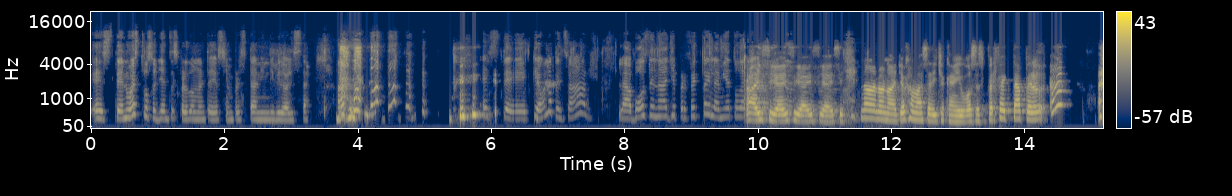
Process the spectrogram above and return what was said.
este, nuestros oyentes, perdón, ellos siempre están individualistas. Este, ¿qué van a pensar? La voz de Naye perfecta y la mía toda Ay, sí, ay, sí, ay, sí, ay, sí. No, no, no, yo jamás he dicho que mi voz es perfecta, pero ah,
